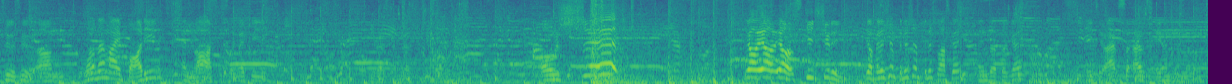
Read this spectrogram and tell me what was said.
Two, two, two. Um, one of them I bodied and knocked, so it might be. Oh, shit! Yo, yo, yo, skeet shooting. Yo, finish him, finish him, finish last guy and the third guy. Me too. I have, I have 800 medals.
